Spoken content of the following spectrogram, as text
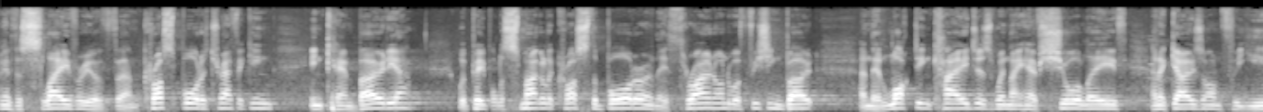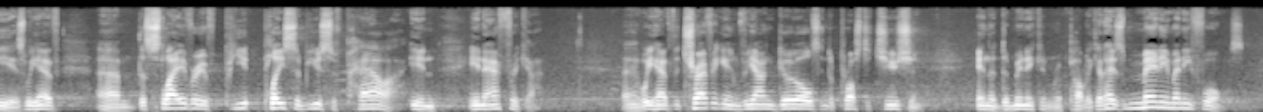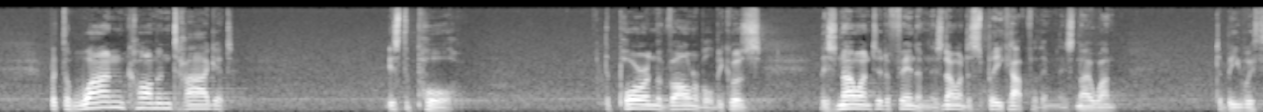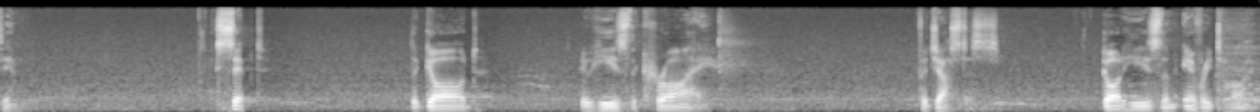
We have the slavery of um, cross border trafficking in Cambodia, where people are smuggled across the border and they're thrown onto a fishing boat and they're locked in cages when they have shore leave, and it goes on for years. We have um, the slavery of police abuse of power in, in Africa. Uh, we have the trafficking of young girls into prostitution in the Dominican Republic. It has many, many forms. But the one common target is the poor. The poor and the vulnerable, because there's no one to defend them, there's no one to speak up for them, there's no one to be with them. Except the God who hears the cry for justice. God hears them every time.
